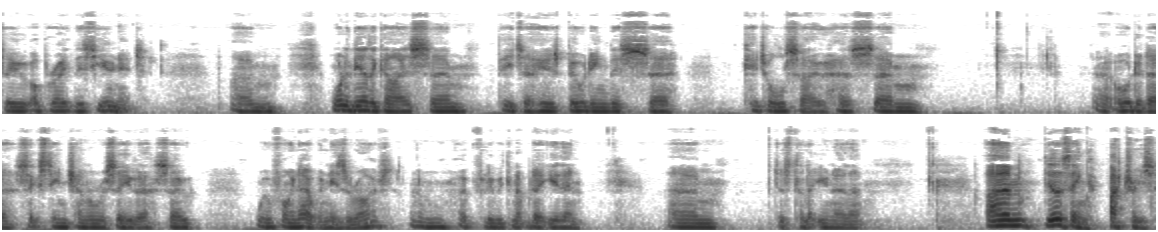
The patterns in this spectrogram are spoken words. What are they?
to operate this unit. Um, one of the other guys, um, Peter, who's building this uh, kit also, has um, uh, ordered a 16 channel receiver. So we'll find out when his arrives and hopefully we can update you then. Um, just to let you know that. Um, the other thing batteries.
